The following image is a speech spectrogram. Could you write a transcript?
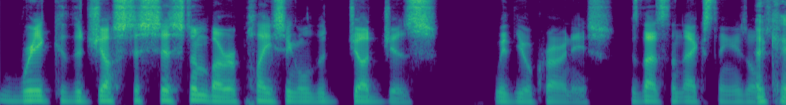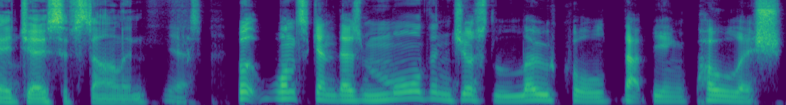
rig the justice system by replacing all the judges with your cronies. Because that's the next thing. Is also Okay, done. Joseph Stalin. Yes. But once again, there's more than just local, that being Polish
